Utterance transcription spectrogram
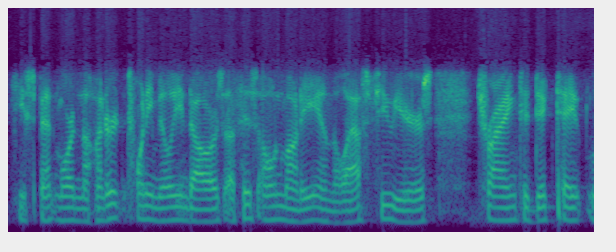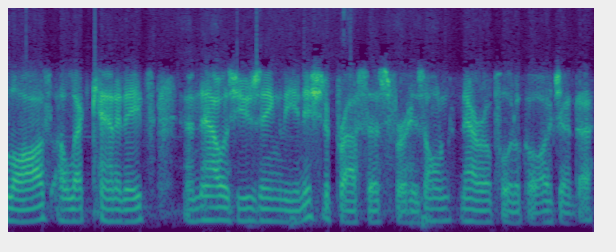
He spent more than $120 million of his own money in the last few years trying to dictate laws, elect candidates, and now is using the initiative process for his own narrow political agenda.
